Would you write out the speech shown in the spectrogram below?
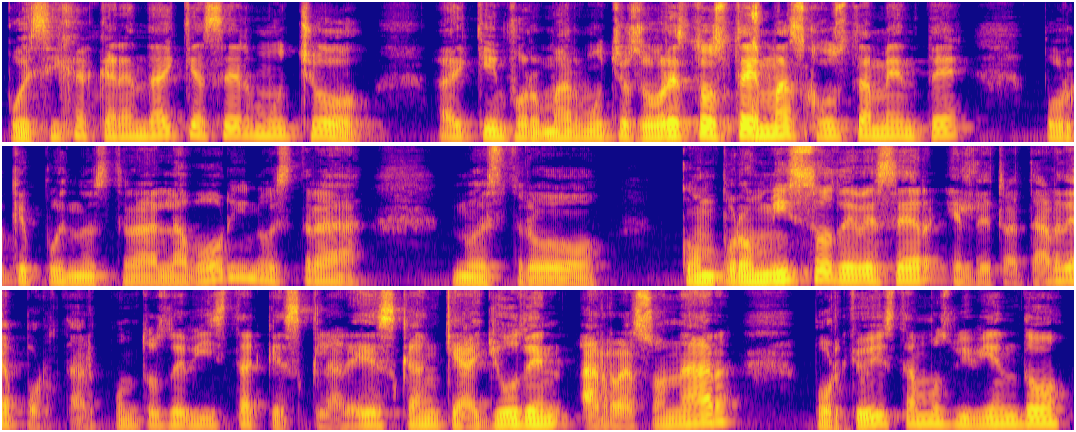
Pues hija Caranda, hay que hacer mucho, hay que informar mucho sobre estos temas justamente porque pues nuestra labor y nuestra, nuestro compromiso debe ser el de tratar de aportar puntos de vista que esclarezcan, que ayuden a razonar, porque hoy estamos viviendo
